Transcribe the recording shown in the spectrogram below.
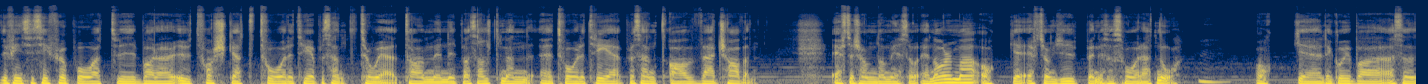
det finns ju siffror på att vi bara har utforskat 2 eller 3 procent, tror jag, ta med en nypa salt, men eh, 2 eller 3 procent av världshaven. eftersom de är så enorma och eh, eftersom djupen är så svåra att nå. Mm. Och eh, det går ju bara, alltså,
